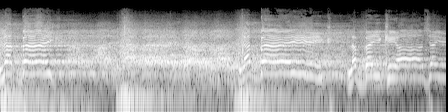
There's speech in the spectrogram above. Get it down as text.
لبيك. لبيك لبيك يا زين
